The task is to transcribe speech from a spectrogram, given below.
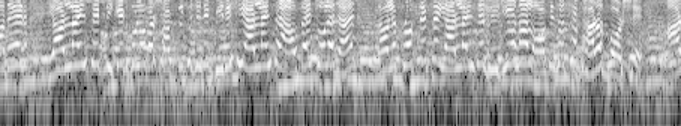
আমাদের এয়ারলাইন্সের টিকিটগুলো বা সব কিছু যদি বিদেশি এয়ারলাইন্সের আওতায় চলে যায়, তাহলে প্রত্যেকটা এয়ারলাইন্সের রিজিওনাল অফিস হচ্ছে ভারতবর্ষে। আর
